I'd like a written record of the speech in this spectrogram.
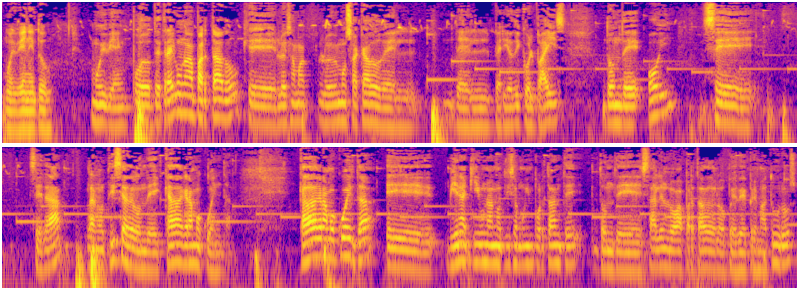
Muy bien, ¿y tú? Muy bien. Pues te traigo un apartado que lo, hemos- sacado del, del periódico El País, donde hoy se, se da la noticia de donde cada gramo cuenta. Cada gramo cuenta, eh, viene aquí una noticia muy importante donde salen los apartados de los bebés prematuros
